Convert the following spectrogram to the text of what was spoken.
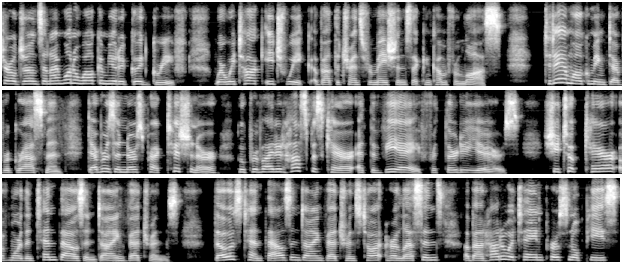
Cheryl Jones, and I want to welcome you to Good Grief, where we talk each week about the transformations that can come from loss. Today I'm welcoming Deborah Grassman. Deborah is a nurse practitioner who provided hospice care at the VA for 30 years. She took care of more than 10,000 dying veterans. Those 10,000 dying veterans taught her lessons about how to attain personal peace,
